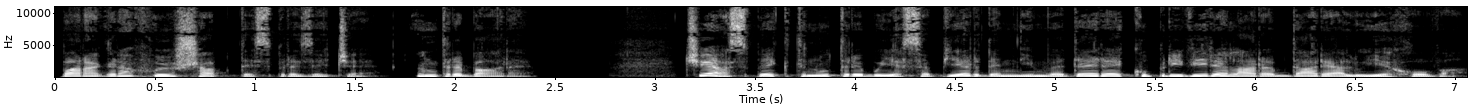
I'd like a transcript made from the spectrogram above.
Paragraful 17. Întrebare. Ce aspect nu trebuie să pierdem din vedere cu privire la răbdarea lui Jehova?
